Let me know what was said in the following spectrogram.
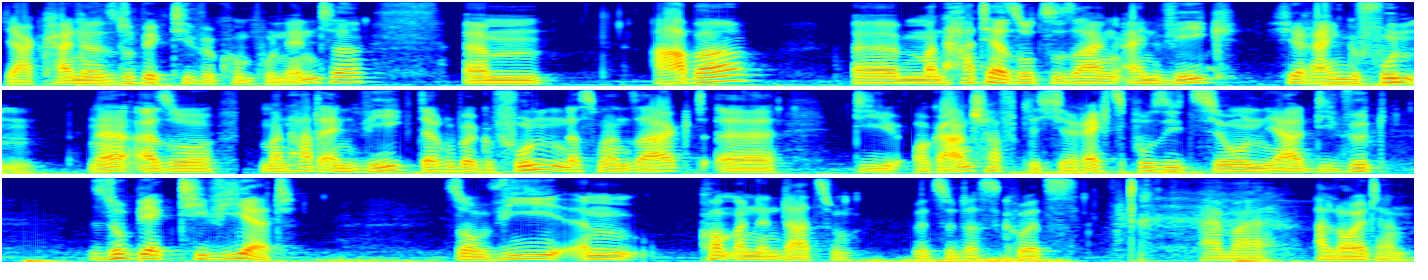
ja keine subjektive Komponente. Ähm, aber äh, man hat ja sozusagen einen Weg hier rein gefunden. Ne? Also man hat einen Weg darüber gefunden, dass man sagt, äh, die organschaftliche Rechtsposition, ja, die wird subjektiviert. So, wie ähm, kommt man denn dazu? Willst du das kurz einmal erläutern?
